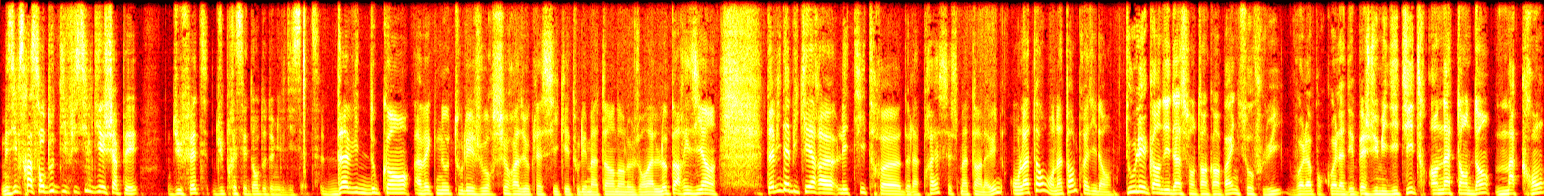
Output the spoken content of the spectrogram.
mais il sera sans doute difficile d'y échapper du fait du précédent de 2017. David Doucan avec nous tous les jours sur Radio Classique et tous les matins dans le journal Le Parisien. David Abiker, les titres de la presse et ce matin à la une, on l'attend, on attend le président. Tous les candidats sont en campagne sauf lui. Voilà pourquoi la dépêche du midi titre En attendant Macron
